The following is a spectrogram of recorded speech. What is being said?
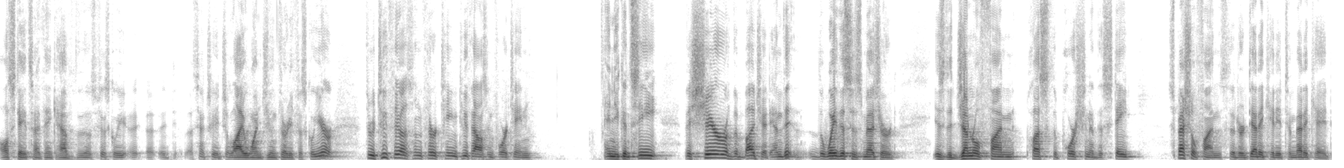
all states, I think, have those fiscal, uh, uh, essentially a July 1, June 30 fiscal year, through 2013, 2014. And you can see the share of the budget, and the, the way this is measured is the general fund plus the portion of the state special funds that are dedicated to Medicaid.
